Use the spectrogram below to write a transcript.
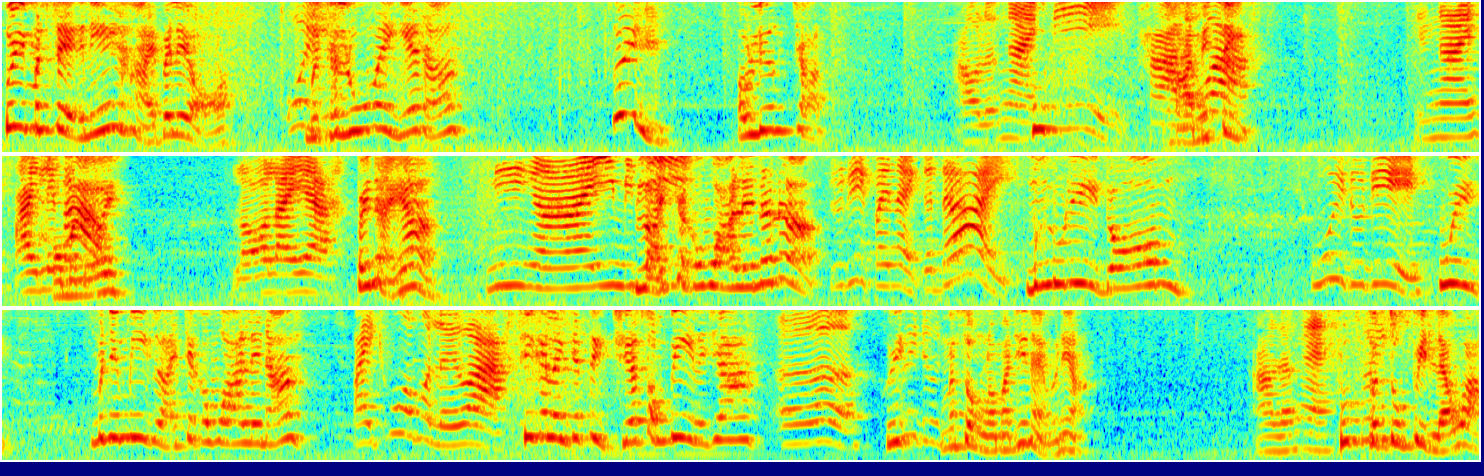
เฮ้ยมันเสกอันนี้ให้หายไปเลยเหรออุ้ยเหมันทะลุมาอย่างเงี้ยนะเฮ้ยเอาเรื่องจัด เอาแล้วไงฟุ๊บนี่ผ่านผ่านแล้วมิติ ว่ะยังไงไปเลยเข้าเปมาล่าเลย รออะไรอะ ไปไหนอะนี่ไงมีหลายจักรวาลเลยนั่นน่ะ ดูดิไปไหนก็ได้ มึงดูดิดอม อุ้ยดูดิ อุ้ย มันยังมีอีกหลายจักรวาลเลยนะ ไปทั่วหมดเลยว่ะ ที่กำลังจะติดเชื้อซอมบี้เลยใช่ไหมเออเฮ้ยดูมันส่งเรามาที่ไหนวะเนี่ยเอาแล้วไงฟุบประตูปิดแล้วว่ะ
